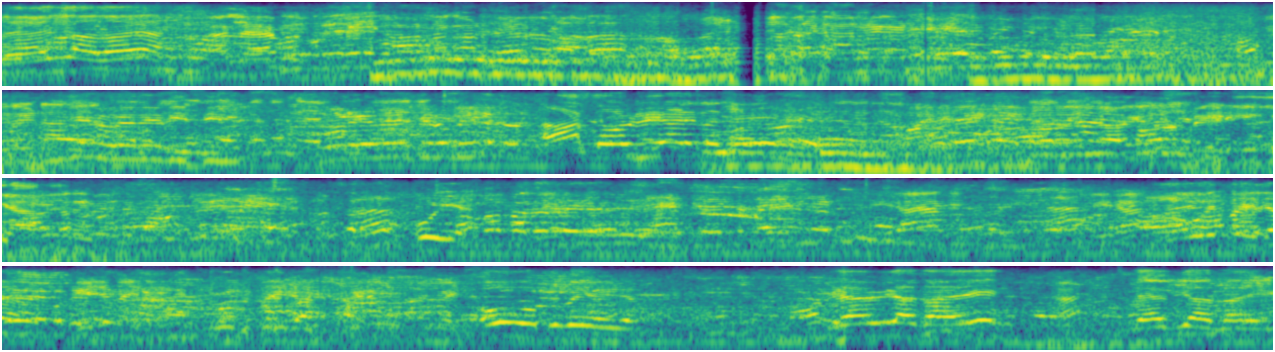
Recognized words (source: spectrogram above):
ਲੈ ਜਾਦਾ ਆ ਲੈ ਕਾਰਨਾ ਕੱਢ ਦੇ ਕਾਰਨਾ ਕੱਢ ਆ ਕੋਲਰੀ ਵਾਲੇ ਬੰਦੇ ਕੀ ਆ। ਉਹ ਯਾਰ ਉਹ ਉਹ ਵੀ ਆਇਆ ਲੈ ਵੀ ਆਦਾ ਏ ਲੈ ਵੀ ਆਦਾ ਏ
